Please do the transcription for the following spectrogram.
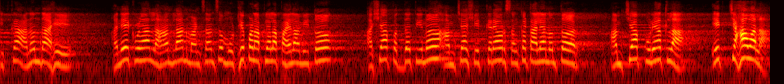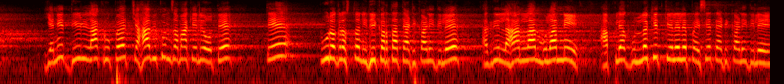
इतका आनंद आहे. अनेक वेळा लहान लहान माणसांचं मोठेपण आपल्याला पाहायला मिळतं. अशा पद्धतीनं आमच्या शेतकऱ्यावर संकट आल्यानंतर आमच्या पुण्यातला एक चहावाला यांनी दीड लाख रुपये चहा विकून जमा केले होते. ते पूरग्रस्त निधीकरता त्या ठिकाणी दिले. अगदी लहान लहान मुलांनी आपल्या गुल्लकीत केलेले पैसे त्या ठिकाणी दिले.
